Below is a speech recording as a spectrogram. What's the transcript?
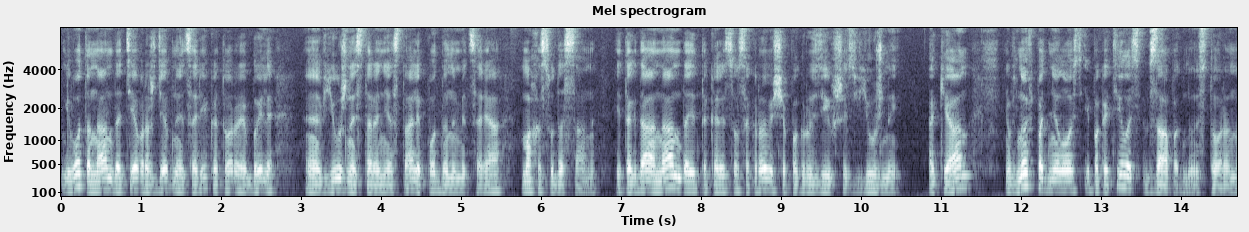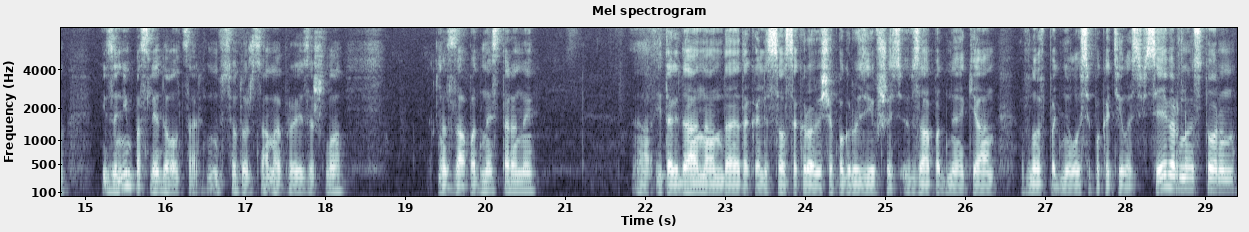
И вот Ананда, те враждебные цари, которые были э, в южной стороне, стали подданными царя Махасудасана. И тогда Ананда, это колесо сокровища, погрузившись в южный океан, вновь поднялось и покатилось в западную сторону – и за ним последовал царь. Ну, все то же самое произошло с западной стороны. И тогда Ананда, это колесо сокровища, погрузившись в западный океан, вновь поднялось и покатилось в северную сторону.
